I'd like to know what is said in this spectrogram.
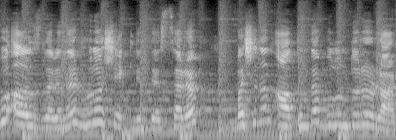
bu ağızlarını rulo şeklinde sarıp başının altında bulundururlar.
